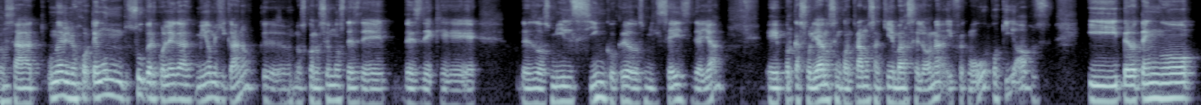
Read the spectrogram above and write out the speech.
O sea, uno de mis mejores, tengo un súper colega mío mexicano que nos conocemos desde, desde que, desde 2005, creo, 2006, de allá. Eh, por casualidad nos encontramos aquí en Barcelona y fue como, uh, aquí, oh, pues. Y, pero tengo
